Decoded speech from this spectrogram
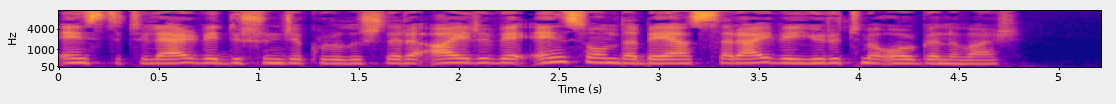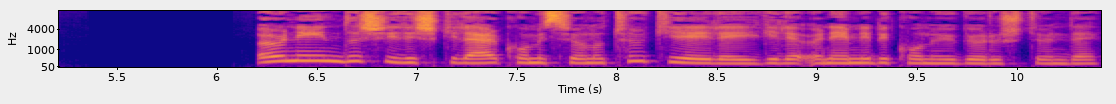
enstitüler ve düşünce kuruluşları ayrı ve en sonda Beyaz Saray ve yürütme organı var. Örneğin Dış İlişkiler Komisyonu Türkiye ile ilgili önemli bir konuyu görüştüğünde,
